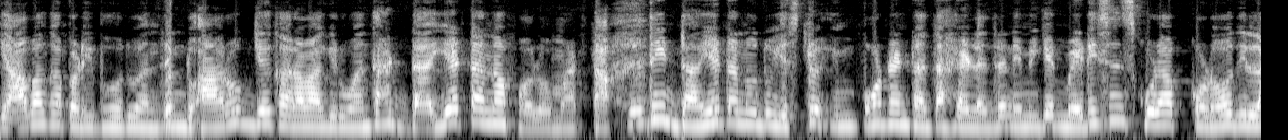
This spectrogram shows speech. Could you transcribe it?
ಯಾವಾಗ ಪಡಿಬಹುದು ಅಂದ್ರೆ ಒಂದು ಆರೋಗ್ಯಕರವಾಗಿರುವಂತಹ ಡಯಟ್ ಅನ್ನ ಫಾಲೋ ಮಾಡ್ತಾ. ಹೆಲ್ದಿ ಡಯಟ್ ಅನ್ನೋದು ಎಷ್ಟು ಇಂಪಾರ್ಟೆಂಟ್ ಅಂತ ಹೇಳಿದ್ರೆ ನಿಮಗೆ ಮೆಡಿಸಿನ್ಸ್ ಕೂಡ ಕೊಡೋದಿಲ್ಲ.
